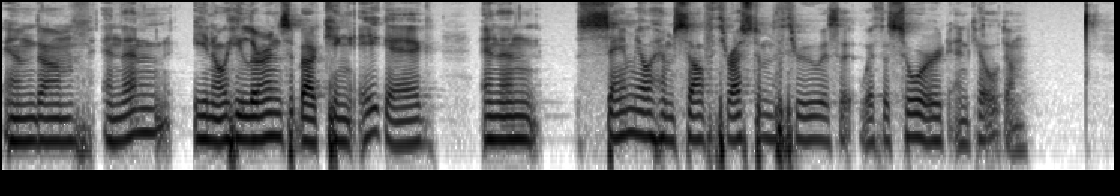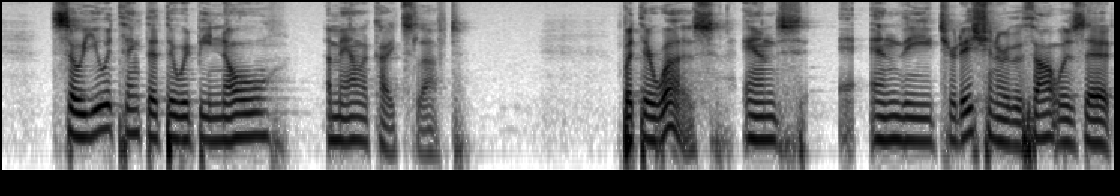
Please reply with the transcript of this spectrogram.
And, um, and then, you know, he learns about King Agag, and then Samuel himself thrust him through with a sword and killed him. So you would think that there would be no Amalekites left. But there was. And and the tradition or the thought was that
